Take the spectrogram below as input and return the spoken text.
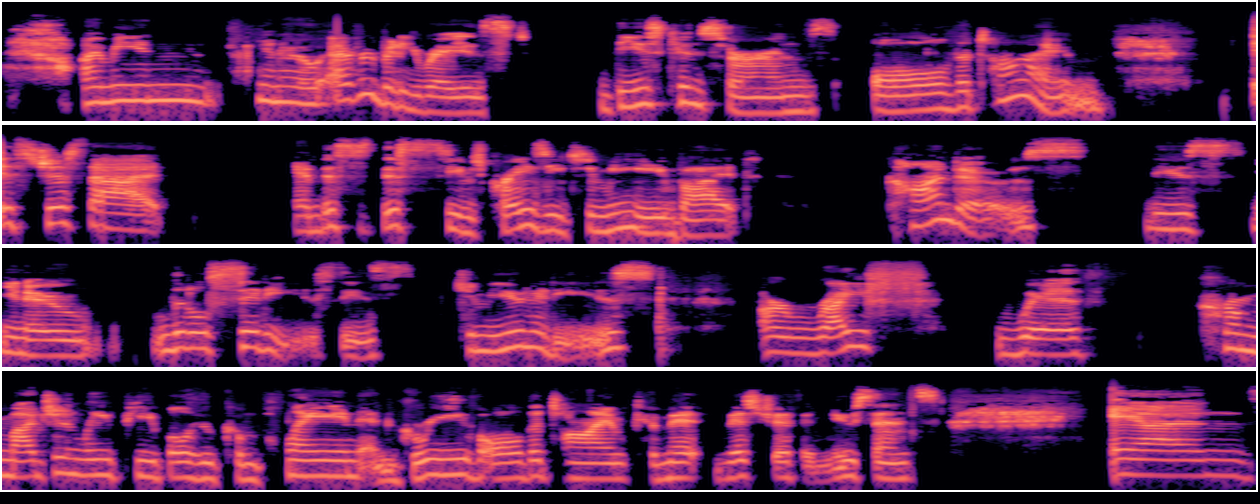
I mean, you know, everybody raised these concerns all the time. It's just that, and this this seems crazy to me, but condos, these you know little cities, these communities, are rife with curmudgeonly people who complain and grieve all the time, commit mischief and nuisance, and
